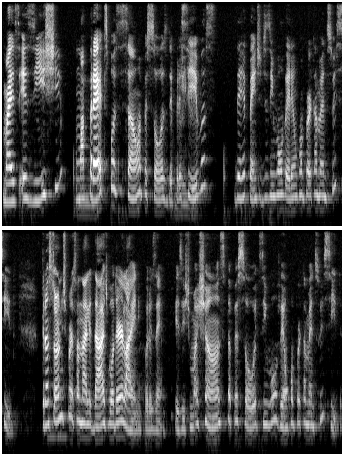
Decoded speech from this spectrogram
mas existe uma Hum. predisposição a pessoas depressivas, de repente, desenvolverem um comportamento suicida. Transtorno de personalidade borderline, por exemplo. Existe uma chance da pessoa desenvolver um comportamento suicida.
